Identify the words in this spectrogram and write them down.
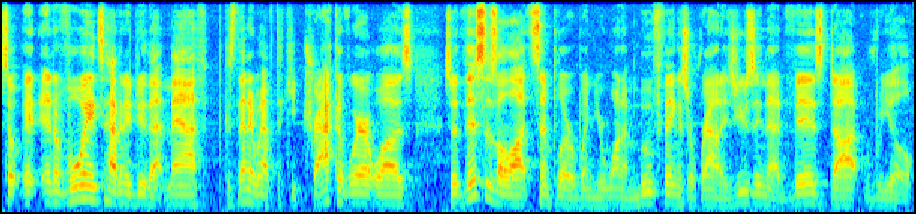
so it, it avoids having to do that math because then it would have to keep track of where it was. So this is a lot simpler when you want to move things around is using that viz.real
